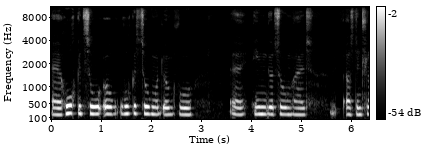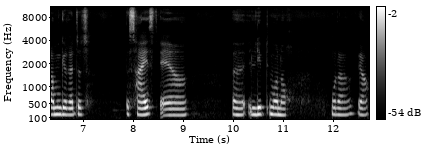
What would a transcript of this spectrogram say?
äh, hochgezo hochgezogen und irgendwo äh, hingezogen halt aus den Flammen gerettet. Das heißt, er äh, lebt immer noch. Oder ja.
